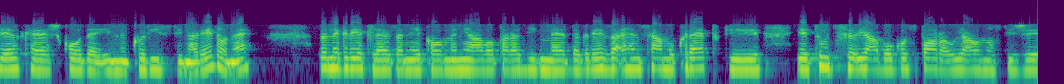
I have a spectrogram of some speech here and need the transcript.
velike škode in koristi naredil. Ne? Da ne gre tle za neko menjavo paradigme, da gre za en sam ukrep, ki je tudi jabolko spora v javnosti že,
